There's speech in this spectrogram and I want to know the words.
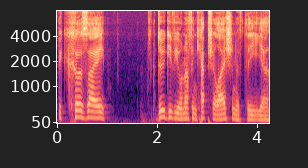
because they do give you enough encapsulation of the uh,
